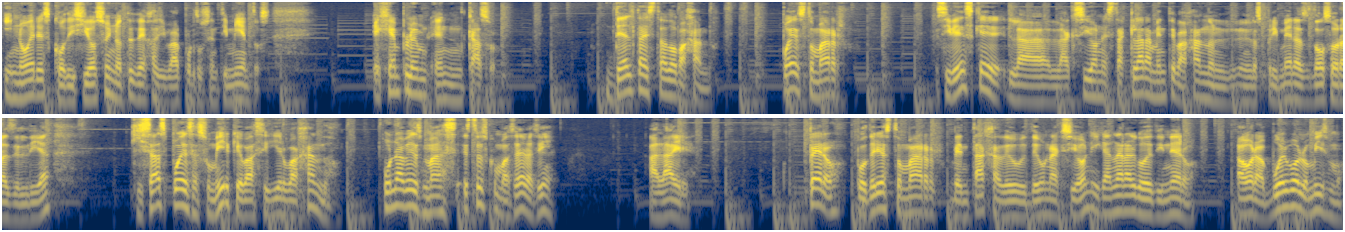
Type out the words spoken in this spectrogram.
y no eres codicioso y no te dejas llevar por tus sentimientos. Ejemplo en, caso, Delta ha estado bajando. Puedes tomar, si ves que la, acción está claramente bajando en, en las primeras dos horas del día, quizás puedes asumir que va a seguir bajando. Una vez más, esto es como hacer así, al aire. Pero podrías tomar ventaja de, una acción y ganar algo de dinero. Ahora, vuelvo a lo mismo.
